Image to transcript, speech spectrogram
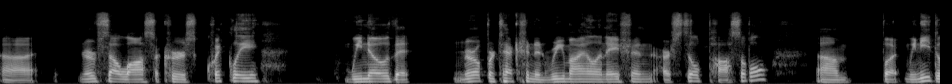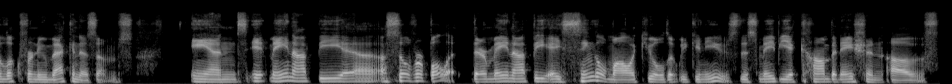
uh, nerve cell loss occurs quickly. We know that neuroprotection and remyelination are still possible, um, but we need to look for new mechanisms. And it may not be a, a, silver bullet. There may not be a single molecule that we can use. This may be a combination of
